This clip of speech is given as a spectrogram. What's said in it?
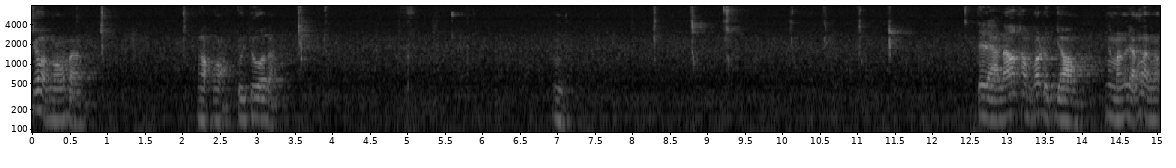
rất là ngon các bạn. Ngọt ngọt chua chua nè. Ừ. Tuy là nó không có được giòn nhưng mà nó vẫn là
